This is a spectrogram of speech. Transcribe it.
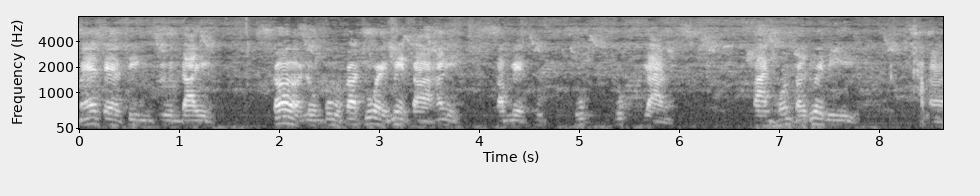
แม้แต่สิ่งอื่นใด ก็หลวงปู่ก็ช่วยเมตตาให้สำเร็จทุกทุกทุกอย่าง ผ่านพ้นไปด้วยดีครับอ่า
